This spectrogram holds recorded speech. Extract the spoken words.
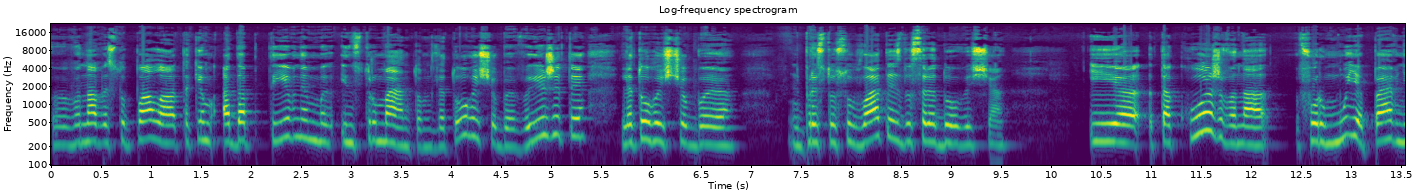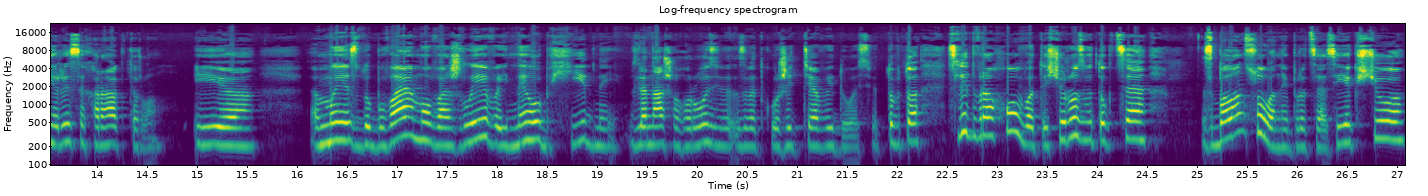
вона виступала таким адаптивним інструментом для того, щоб вижити, для того, щоб пристосуватись до середовища. І е, також вона формує певні риси характеру. І е, ми здобуваємо важливий, необхідний для нашого розвитку життєвий досвід. Тобто слід враховувати, що розвиток це збалансований процес. І якщо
